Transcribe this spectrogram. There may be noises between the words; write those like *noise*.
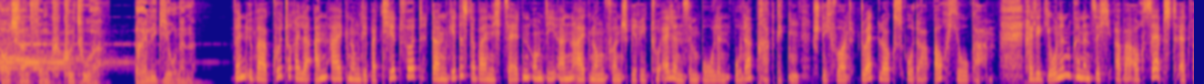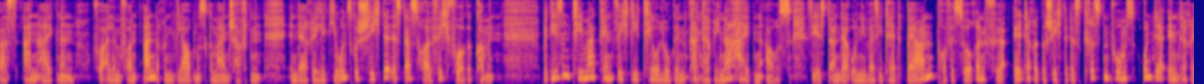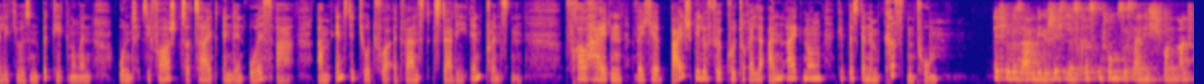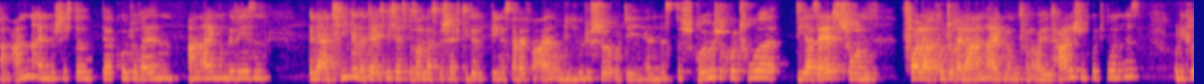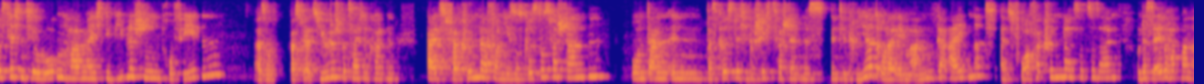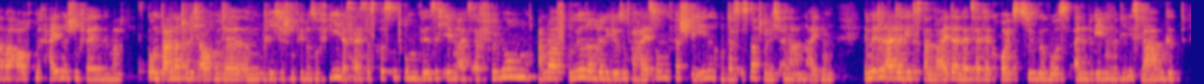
Deutschlandfunk Kultur Religionen wenn über kulturelle Aneignung debattiert wird, dann geht es dabei nicht selten um die Aneignung von spirituellen Symbolen oder Praktiken, Stichwort Dreadlocks oder auch Yoga. Religionen können sich aber auch selbst etwas aneignen, vor allem von anderen Glaubensgemeinschaften. In der Religionsgeschichte ist das häufig vorgekommen. Mit diesem Thema kennt sich die Theologin Katharina Heiden aus. Sie ist an der Universität Bern Professorin für ältere Geschichte des Christentums und der interreligiösen Begegnungen. Und sie forscht zurzeit in den USA am Institute for Advanced Study in Princeton. Frau Heiden, welche Beispiele für kulturelle Aneignung gibt es denn im Christentum? Ich würde sagen, die Geschichte des Christentums ist eigentlich von Anfang an eine Geschichte der kulturellen Aneignung gewesen. In der Antike, mit der ich mich jetzt besonders beschäftige, ging es dabei vor allem um die jüdische und die hellenistisch-römische Kultur, die ja selbst schon voller kultureller Aneignung von orientalischen Kulturen ist. Und die christlichen Theologen haben eigentlich die biblischen Propheten, also was wir als jüdisch bezeichnen könnten, als Verkünder von Jesus Christus verstanden und dann in das christliche Geschichtsverständnis integriert oder eben angeeignet, als Vorverkünder sozusagen. Und dasselbe hat man aber auch mit heidnischen Quellen gemacht. Und dann natürlich auch mit der ähm, griechischen Philosophie. Das heißt, das Christentum will sich eben als Erfüllung aller früheren religiösen Verheißungen verstehen. Und das ist natürlich eine Aneignung. Im Mittelalter geht es dann weiter in der Zeit der Kreuzzüge, wo es eine Begegnung mit dem Islam gibt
